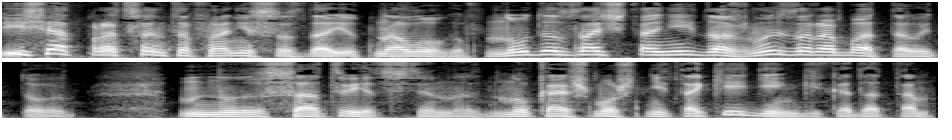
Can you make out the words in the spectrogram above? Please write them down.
50% они создают налогов. Ну, да, значит, они должны зарабатывать то, ну, соответственно. Ну, конечно, может, не такие деньги, когда там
